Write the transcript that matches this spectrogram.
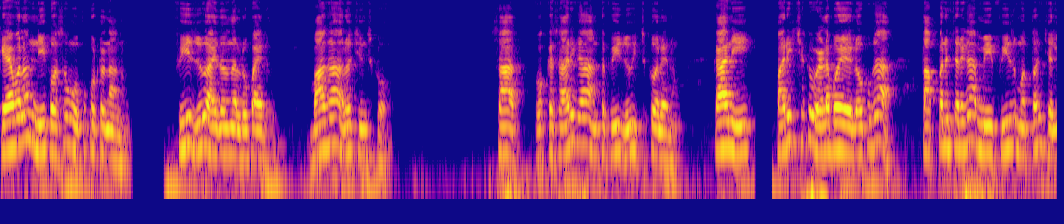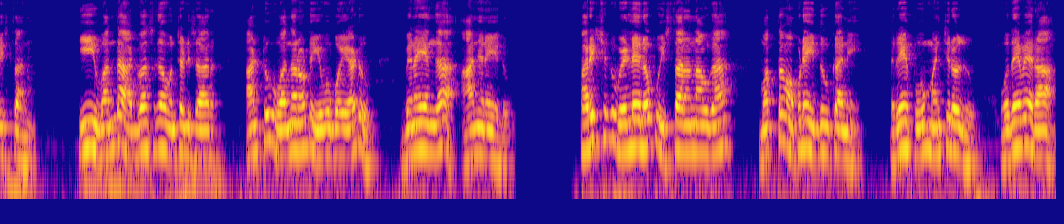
కేవలం నీకోసం ఒప్పుకుంటున్నాను. ఫీజు ఐదు వందల రూపాయలు. బాగా ఆలోచించుకో. సార్ ఒక్కసారిగా అంత ఫీజు ఇచ్చుకోలేను. కానీ పరీక్షకు వెళ్ళబోయే లోపుగా తప్పనిసరిగా మీ ఫీజు మొత్తం చెల్లిస్తాను. ఈ వంద అడ్వాన్స్గా ఉంచండి సార్ అంటూ వంద నోటు ఇవ్వబోయాడు వినయంగా ఆంజనేయుడు పరీక్షకు వెళ్ళేలోపు ఇస్తానన్నావుగా? మొత్తం అప్పుడే ఇద్దువు కానీ. రేపు మంచి రోజు. ఉదయమే రా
